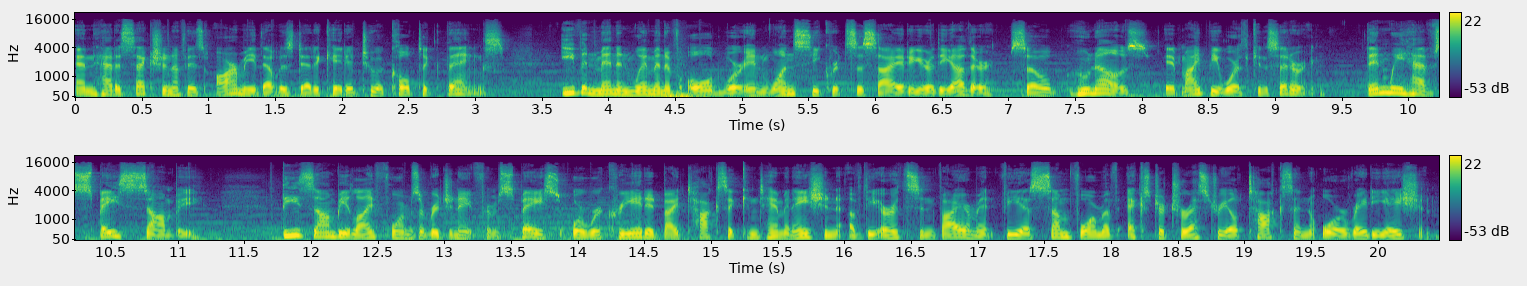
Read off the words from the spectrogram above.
and had a section of his army that was dedicated to occultic things. Even men and women of old were in one secret society or the other, so who knows, it might be worth considering. Then we have Space Zombie, these zombie life forms originate from space or were created by toxic contamination of the Earth's environment via some form of extraterrestrial toxin or radiation.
